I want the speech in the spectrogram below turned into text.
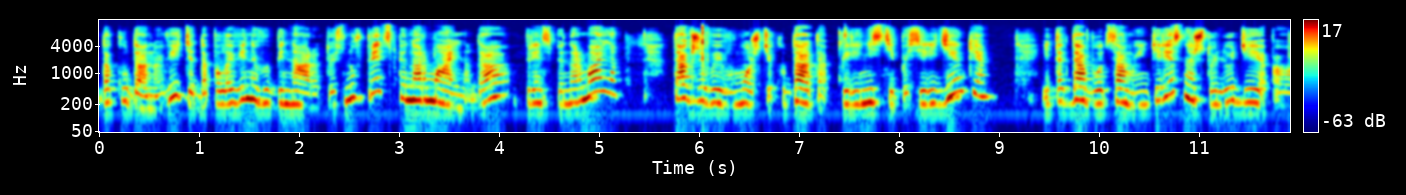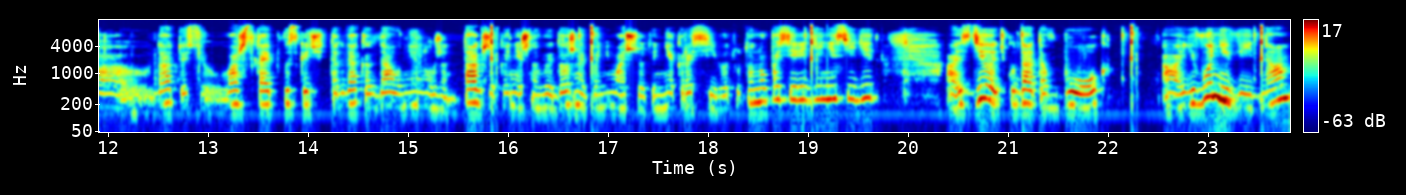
до куда оно, видите, до половины вебинара. То есть, ну, в принципе, нормально, да, в принципе, нормально. Также вы его можете куда-то перенести посерединке. И тогда будет самое интересное, что люди, а, да, то есть ваш скайп выскочит тогда, когда он не нужен. Также, конечно, вы должны понимать, что это некрасиво. Тут оно посередине сидит. А, сделать куда-то в бок, а, его не видно.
